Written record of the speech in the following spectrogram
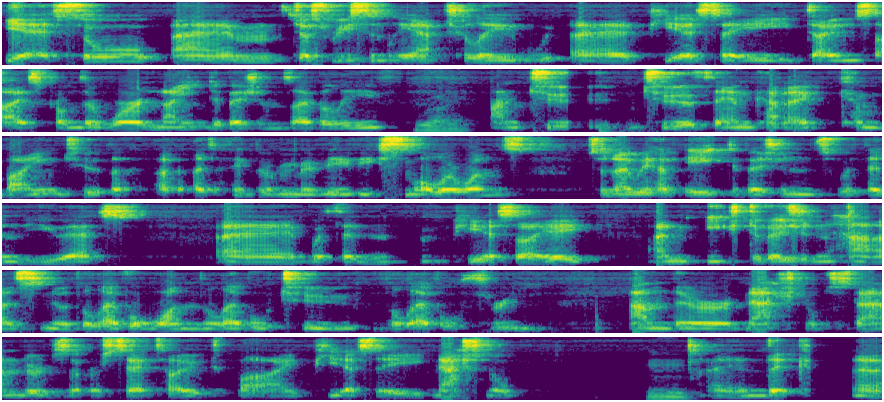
Yeah, so um, just recently, actually, uh, PSIA downsized from there were nine divisions, I believe, Right. and two two of them kind of combined to the. I I think there were maybe smaller ones. So now we have eight divisions within the US, uh, within PSIA, and each division has you know the level one, the level two, the level three, and there are national standards that are set out by PSIA National, and that uh,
